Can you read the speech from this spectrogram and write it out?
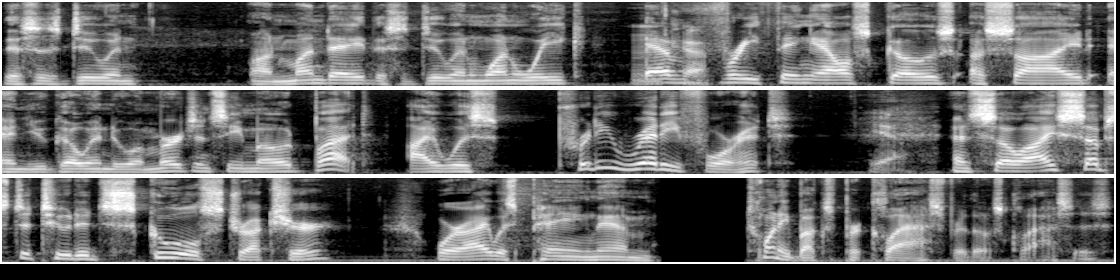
this is due in on Monday, this is due in one week, everything else goes aside and you go into emergency mode. But I was pretty ready for it. Yeah. And so I substituted school structure, where I was paying them 20 bucks per class for those classes,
